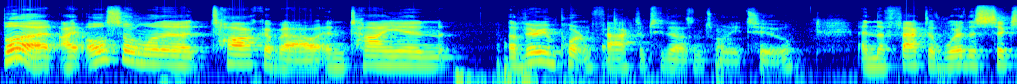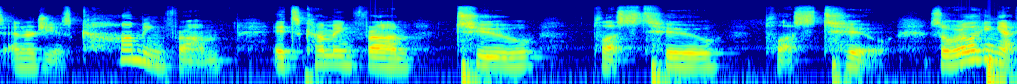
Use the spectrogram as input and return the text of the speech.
But I also want to talk about and tie in a very important fact of 2022 and the fact of where the six energy is coming from. It's coming from 2 plus 2 plus 2. So we're looking at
